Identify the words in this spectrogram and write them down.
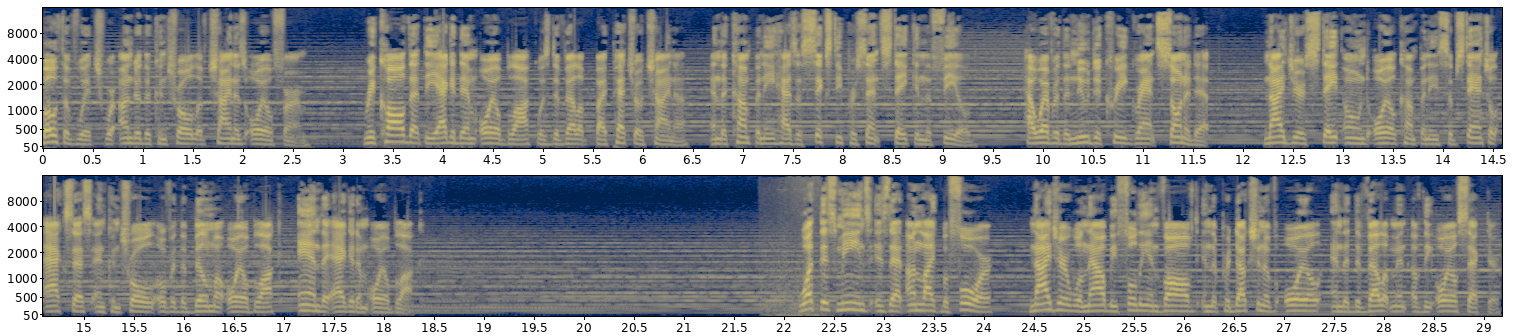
both of which were under the control of China's oil firm. Recall that the Agadem oil block was developed by PetroChina, and the company has a 60% stake in the field. However, the new decree grants Sonidep, Niger's state-owned oil company substantial access and control over the Bilma oil block and the Agadem oil block. What this means is that unlike before, Niger will now be fully involved in the production of oil and the development of the oil sector.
